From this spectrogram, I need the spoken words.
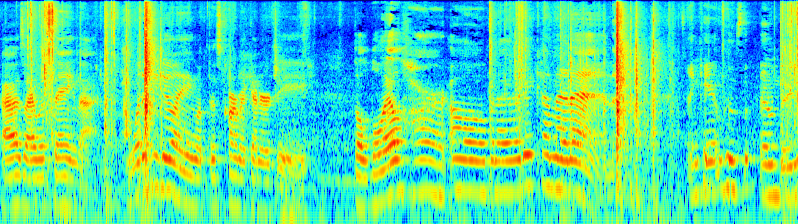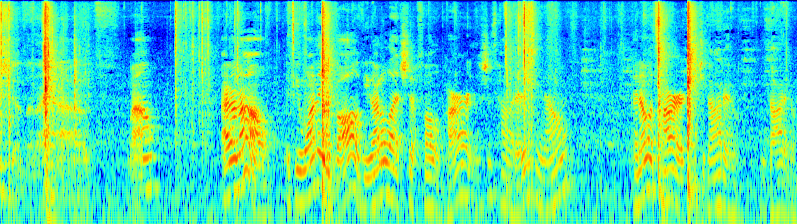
as I was saying that. What is he doing with this karmic energy? The loyal heart. Oh, but I already coming in. I can't lose the foundation that I have. Well, I don't know. If you want to evolve, you gotta let shit fall apart. That's just how it is, you know? I know it's hard, but you gotta. You gotta.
